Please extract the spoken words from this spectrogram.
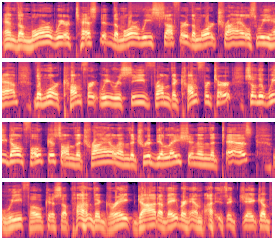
And the more we're tested, the more we suffer, the more trials we have, the more comfort we receive from the Comforter, so that we don't focus on the trial and the tribulation and the test. We focus upon the great God of Abraham, Isaac, Jacob,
